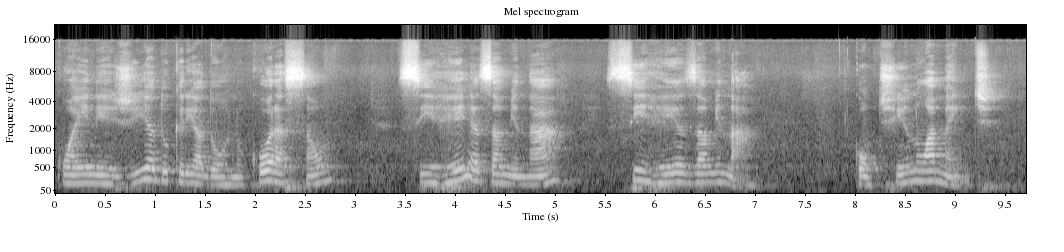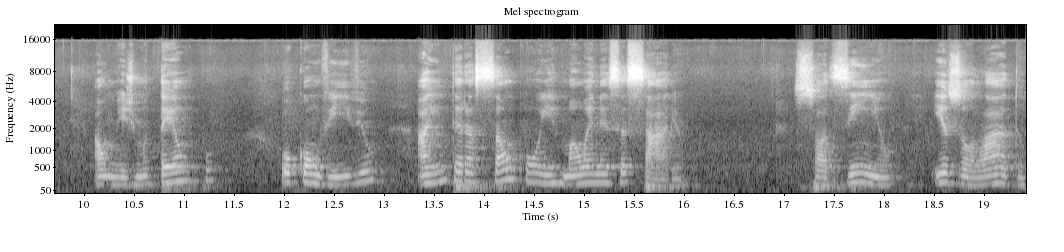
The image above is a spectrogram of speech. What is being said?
com a energia do Criador no coração, se reexaminar, se reexaminar continuamente. Ao mesmo tempo, o convívio, a interação com o irmão é necessário Sozinho, isolado,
